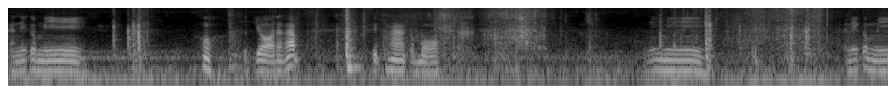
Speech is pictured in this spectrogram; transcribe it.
อันนี้ก็มีโอ้สุดยอดนะครับสิบห้ากระบอกนี่มี อันนี้ก็มี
